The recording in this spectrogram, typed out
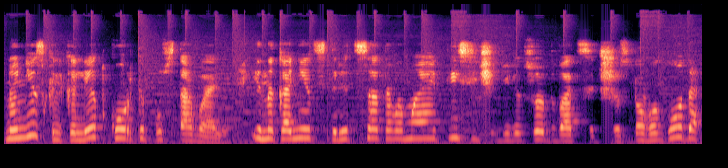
Но несколько лет корты пустовали. И, наконец, 30 мая 1926 года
